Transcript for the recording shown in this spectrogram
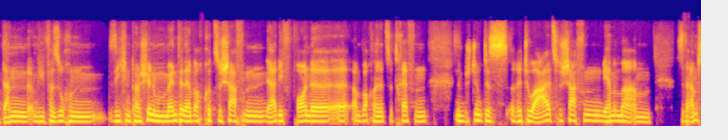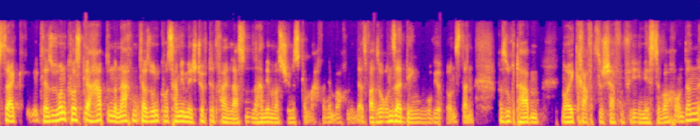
Dann irgendwie versuchen, sich ein paar schöne Momente in der Woche zu schaffen, ja, die Freunde äh, am Wochenende zu treffen, ein bestimmtes Ritual zu schaffen. Wir haben immer am Samstag Klausurenkurs gehabt und nach dem Klausurenkurs haben wir mir Stifte fallen lassen und dann haben wir was Schönes gemacht an dem Wochenende. Das war so unser Ding, wo wir uns dann versucht haben, neue Kraft zu schaffen für die nächste Woche und dann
